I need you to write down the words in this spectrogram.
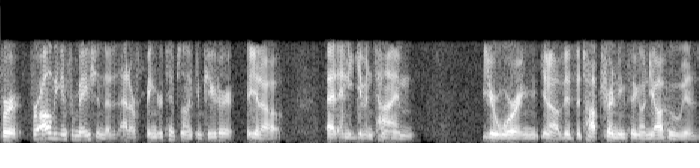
For for all the information that is at our fingertips on the computer, you know, at any given time, you're worrying. You know, the the top trending thing on Yahoo is,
